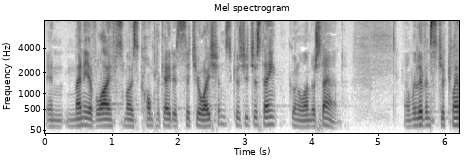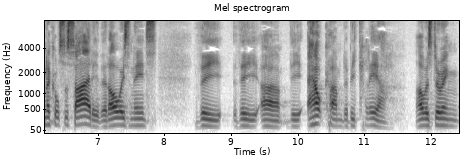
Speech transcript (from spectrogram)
in many of life's most complicated situations because you just ain't going to understand. And we live in such a clinical society that always needs the, the, uh, the outcome to be clear. I was doing,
